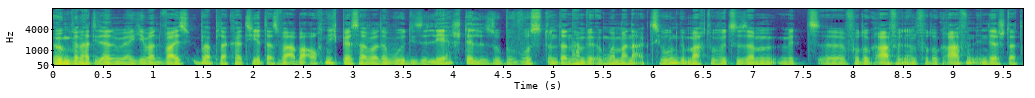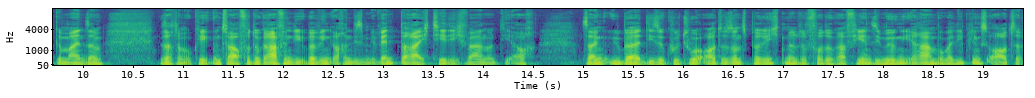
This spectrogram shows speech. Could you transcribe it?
Irgendwann hat die dann jemand weiß überplakatiert. Das war aber auch nicht besser, weil dann wurde diese Leerstelle so bewusst. Und dann haben wir irgendwann mal eine Aktion gemacht, wo wir zusammen mit äh, Fotografinnen und Fotografen in der Stadt gemeinsam gesagt haben, okay, und zwar auch Fotografinnen, die überwiegend auch in diesem Eventbereich tätig waren und die auch sagen über diese Kulturorte sonst berichten und fotografieren. Sie mögen ihre Hamburger Lieblingsorte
